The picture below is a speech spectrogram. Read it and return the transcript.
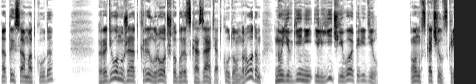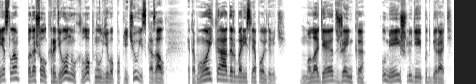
А ты сам откуда? Родион уже открыл рот, чтобы рассказать, откуда он родом, но Евгений Ильич его опередил. Он вскочил с кресла, подошел к Родиону, хлопнул его по плечу и сказал, «Это мой кадр, Борис Леопольдович». «Молодец, Женька, умеешь людей подбирать».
